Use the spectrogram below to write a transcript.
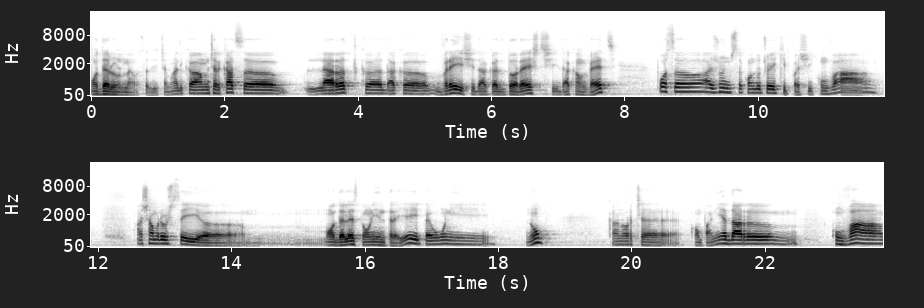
modelul meu, să zicem. Adică am încercat să le arăt că dacă vrei și dacă îți dorești și dacă înveți, poți să ajungi să conduci o echipă și cumva așa am reușit să-i uh, modelez pe unii dintre ei, pe unii nu, ca în orice companie, dar uh, cumva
